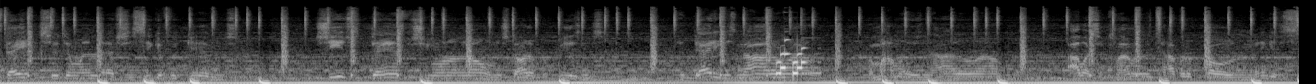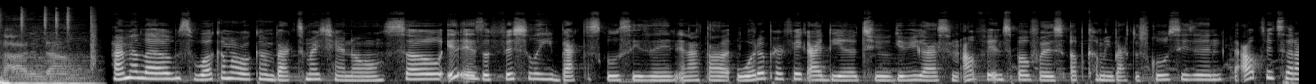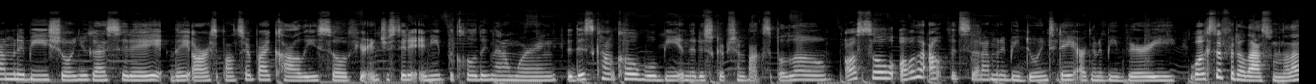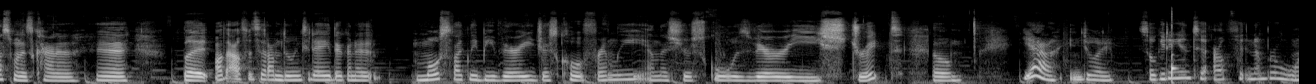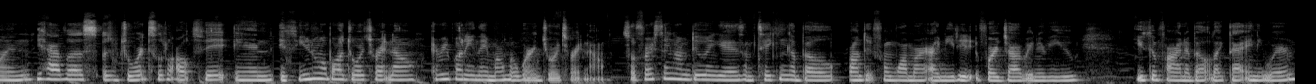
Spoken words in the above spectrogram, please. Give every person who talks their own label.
Speaker 1: mistake, shit that went left, she seeking forgiveness. She used to dance, but she went alone and start up a business. Her daddy is not around,
Speaker 2: Hi my loves, welcome or welcome back to my channel. So it is officially back to school season and I thought what a perfect idea to give you guys some outfit inspo for this upcoming back to school season. The outfits that I'm going to be showing you guys today, they are sponsored by Kollyy. So if you're interested in any of the clothing that I'm wearing, the discount code will be in the description box below. Also, all the outfits that I'm going to be doing today are going to be very, well except for the last one. The last one is kind of eh, but all the outfits that I'm doing today, they're going to most likely be very dress code friendly unless your school is very strict. So yeah, enjoy. So getting into outfit number one, we have us a Jorts little outfit. And if you know about Jorts right now, everybody and their mama wearing Jorts right now. So first thing I'm doing is I'm taking a belt, found it from Walmart. I needed it for a job interview. You can find a belt like that anywhere.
